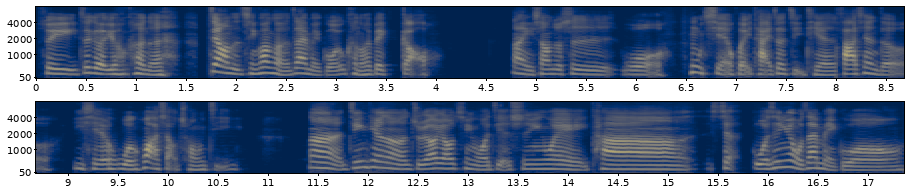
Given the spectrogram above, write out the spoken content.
所以这个有可能这样子情况可能在美国有可能会被告。那以上就是我目前回台这几天发现的一些文化小冲击。那今天呢，主要邀请我姐是因为她现我是因为我在美国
